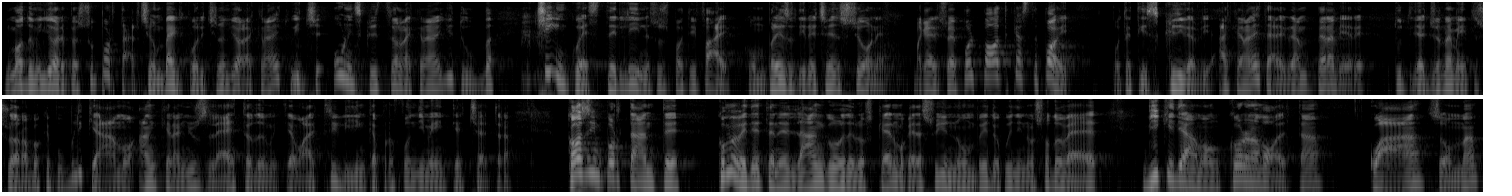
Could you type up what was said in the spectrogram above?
il modo migliore per supportarci è un bel cuoricino viola al canale Twitch, un'iscrizione al canale YouTube, 5 stelline su Spotify, compreso di recensione, magari su Apple Podcast, poi potete iscrivervi al canale Telegram per avere tutti gli aggiornamenti sulla roba che pubblichiamo, anche la newsletter dove mettiamo altri link, approfondimenti, eccetera. Cosa importante, come vedete nell'angolo dello schermo, che adesso io non vedo, quindi non so dov'è, vi chiediamo ancora una volta, qua, insomma,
